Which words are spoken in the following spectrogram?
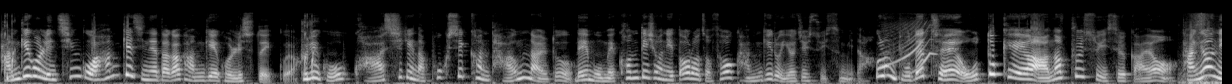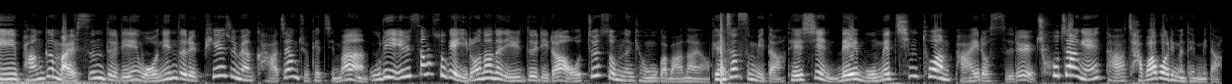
감기 걸린 친구와 함께 지내다가 감기에 걸릴 수도 있고요. 그리고 과식이나 폭식한 다음 날도 내 몸의 컨디션이 떨어져서 감기로 이어질 수 있습니다. 그럼 도대체 어떻게 해야 안 아플 수 있을까요? 당연히 방금 말씀드린 원인들을 피해주면 가장 좋겠지만 우리 일상 속에 일어나는 일들이라 어쩔 수 없는 경우가 많아요. 괜찮습니다. 대신 내 몸에 침투한 바이러스를 초장에 다 잡아버리면 됩니다.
